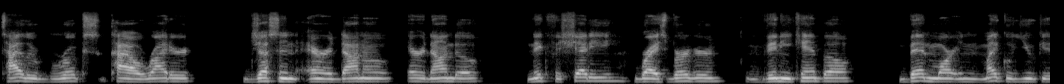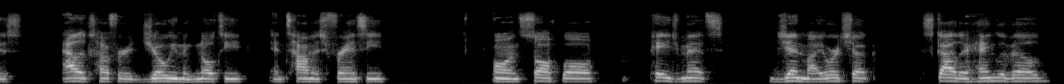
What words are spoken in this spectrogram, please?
Tyler Brooks, Kyle Ryder, Justin Arredondo, Arredondo, Nick Fischetti, Bryce Berger, Vinny Campbell, Ben Martin, Michael Yukis, Alex Huffer, Joey McNulty, and Thomas Francie on softball, Paige Metz, Jen Mayorchuk, Skylar Hangleveld,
